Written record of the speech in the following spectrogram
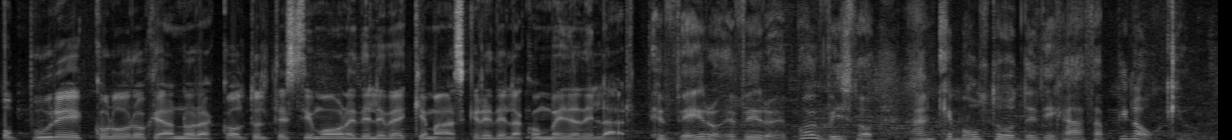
oppure coloro che hanno raccolto il testimone delle vecchie maschere della commedia dell'arte. È vero, è vero. E poi ho visto anche molto dedicata a Pinocchio.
